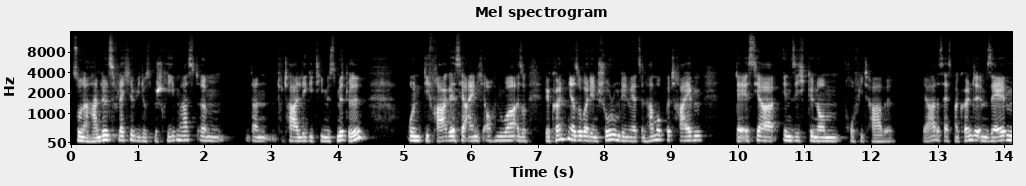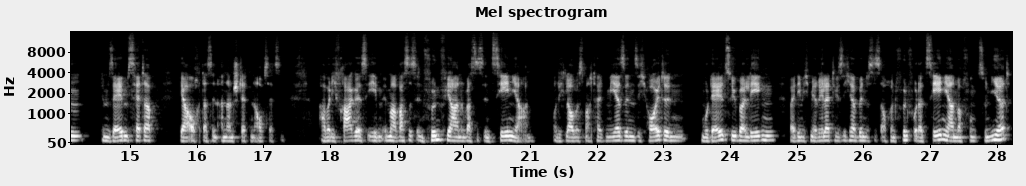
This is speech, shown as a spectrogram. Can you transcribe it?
so eine Handelsfläche, wie du es beschrieben hast, ähm, dann total legitimes Mittel. Und die Frage ist ja eigentlich auch nur, also wir könnten ja sogar den Showroom, den wir jetzt in Hamburg betreiben, der ist ja in sich genommen profitabel. Ja, das heißt, man könnte im selben, im selben Setup ja auch das in anderen Städten aufsetzen. Aber die Frage ist eben immer, was ist in fünf Jahren und was ist in zehn Jahren? Und ich glaube, es macht halt mehr Sinn, sich heute ein Modell zu überlegen, bei dem ich mir relativ sicher bin, dass es auch in fünf oder zehn Jahren noch funktioniert,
